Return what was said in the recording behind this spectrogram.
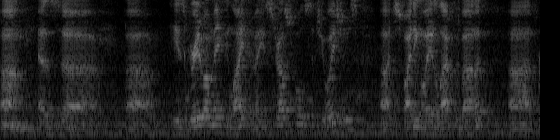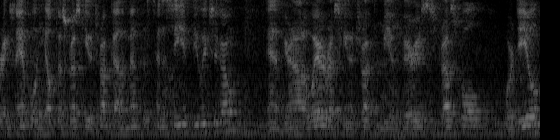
Um, as uh, uh, he is great about making light of any stressful situations, uh, just finding a way to laugh about it. Uh, for example, he helped us rescue a truck out of Memphis, Tennessee a few weeks ago. And if you're not aware, rescuing a truck can be a very stressful ordeal.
